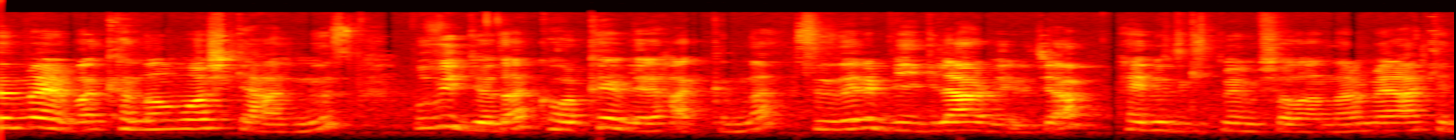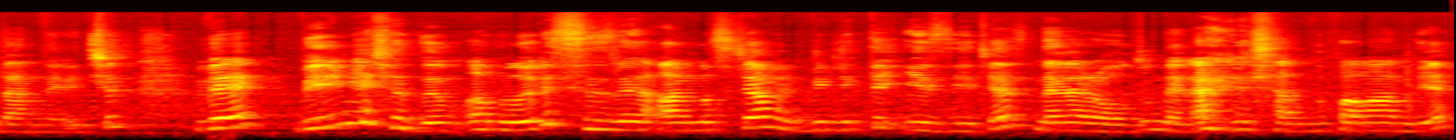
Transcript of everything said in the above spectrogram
Herkese merhaba, kanalıma hoş geldiniz. Bu videoda korku evleri hakkında sizlere bilgiler vereceğim. Henüz gitmemiş olanlar, merak edenler için. Ve benim yaşadığım anıları sizlere anlatacağım ve birlikte izleyeceğiz. Neler oldu, neler yaşandı falan diye.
